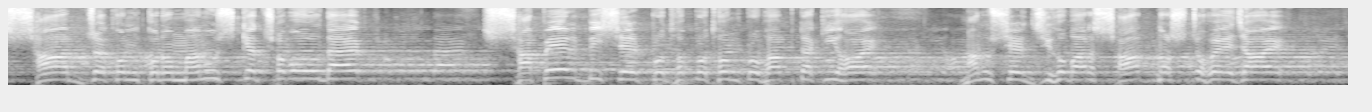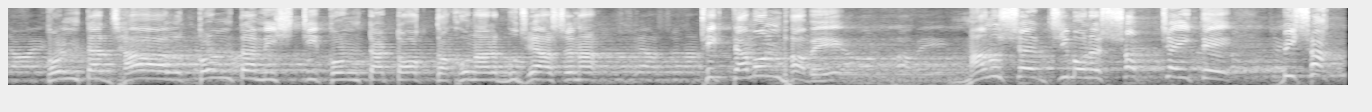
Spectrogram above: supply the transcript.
সাপ যখন কোনো মানুষকে ছবল দেয়, সাপের বিষের প্রথম প্রথম প্রভাবটা কি হয়? মানুষের জিহবার স্বাদ নষ্ট হয়ে যায়। কোনটা ঝাল, কোনটা মিষ্টি, কোনটা টক তখন আর বুঝে আসে না। ঠিক তেমন ভাবে মানুষের জীবনের সবচাইতে বিষাক্ত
